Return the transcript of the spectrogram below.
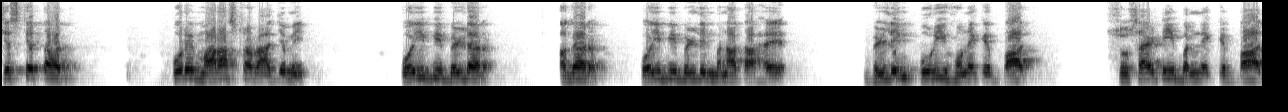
जिसके तहत पूरे महाराष्ट्र राज्य में कोई भी बिल्डर अगर कोई भी बिल्डिंग बनाता है, बिल्डिंग पूरी होने के बाद, सोसाइटी बनने के बाद,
